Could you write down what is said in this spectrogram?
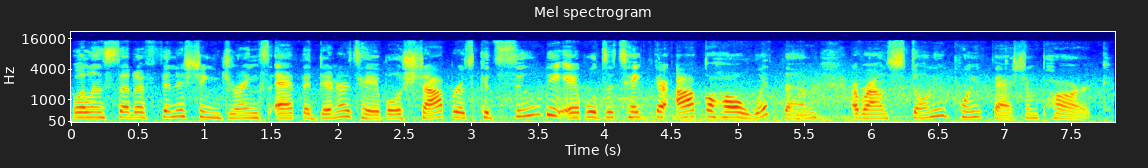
Well, instead of finishing drinks at the dinner table, shoppers could soon be able to take their alcohol with them around Stony Point Fashion Park.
